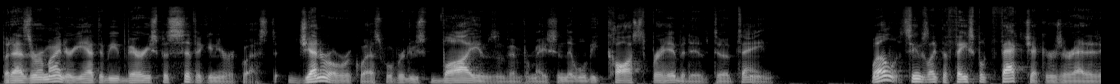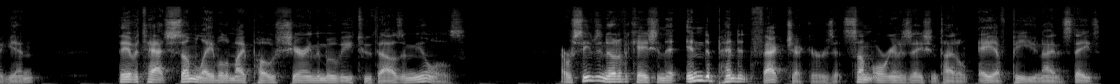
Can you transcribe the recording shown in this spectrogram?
But as a reminder, you have to be very specific in your request. General requests will produce volumes of information that will be cost prohibitive to obtain. Well, it seems like the Facebook fact checkers are at it again. They have attached some label to my post sharing the movie 2000 Mules. I received a notification that independent fact checkers at some organization titled AFP United States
